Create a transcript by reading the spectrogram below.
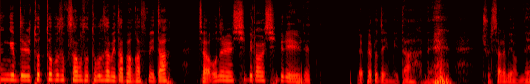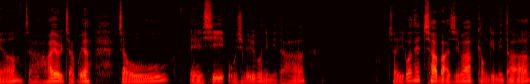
형님들. 토토분석 사무소 토분사입니다. 반갑습니다. 자 오늘 11월 11일 네, 빼빼로데이입니다. 네, 줄 사람이 없네요. 자 화요일자고요. 자 오후 4시 51분입니다. 자 이번 회차 마지막 경기입니다.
